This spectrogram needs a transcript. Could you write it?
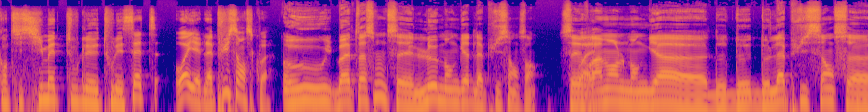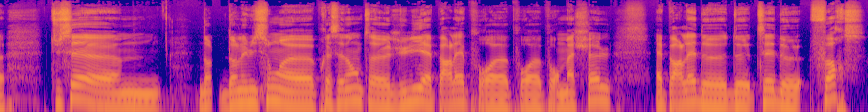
Quand ils s'y mettent tous les, tous les sept, ouais, il y a de la puissance quoi. Oh oui, oui, bah de toute façon, c'est le manga de la puissance. hein. C'est Ouais. vraiment le manga euh, de, de, de la puissance. euh. Tu sais, euh, dans, dans l'émission précédente, Julie, elle parlait pour, pour, pour Mashal, elle parlait de, de, de force.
